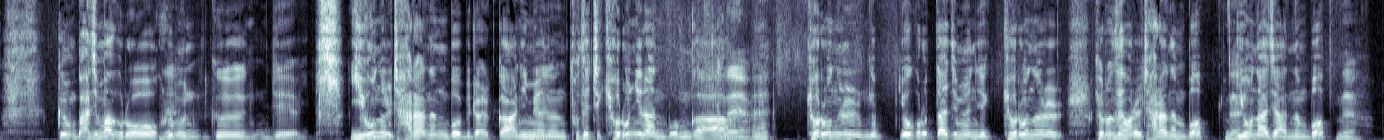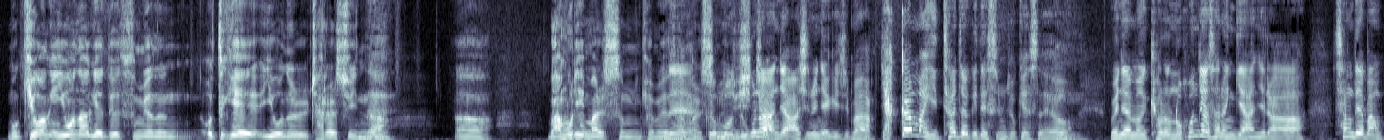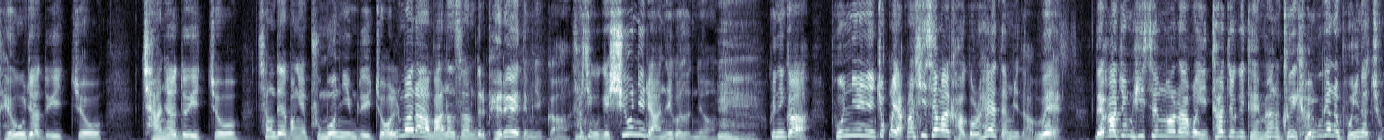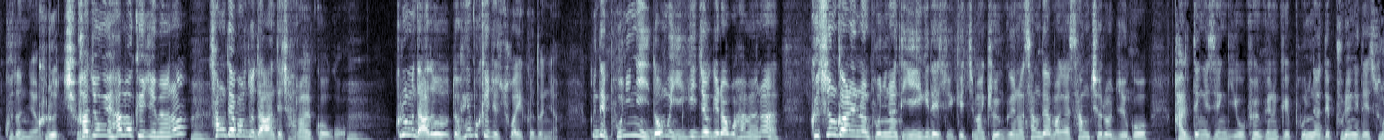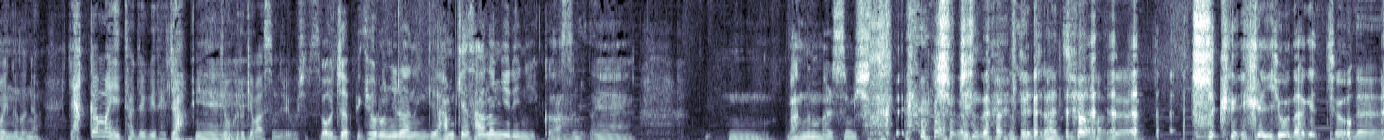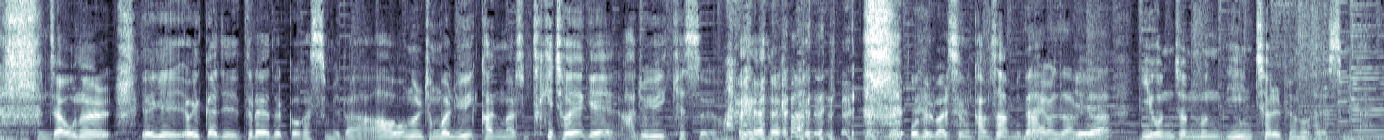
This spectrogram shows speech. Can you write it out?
그럼 마지막으로 그러면 그 이제 이혼을 잘하는 법이랄까 아니면은 도대체 결혼이란 뭔가? 네. 예? 결혼을 역으로 따지면 이제 결혼을 결혼 생활을 잘하는 법, 네. 이혼하지 않는 법, 네. 뭐 기왕에 이혼하게 됐으면은 어떻게 이혼을 잘할 수 있나? 네. 어, 마무리 말씀 겸해서 한 네. 말씀 그럼 뭐. 누구나 이제 아시는 얘기지만 약간만 이타적이 됐으면 좋겠어요. 음. 왜냐하면 결혼을 혼자 사는 게 아니라 상대방 배우자도 있죠. 자녀도 있죠. 상대방의 부모님도 있죠. 얼마나 많은 사람들이 배려해야 됩니까? 음. 사실 그게 쉬운 일이 아니거든요. 예. 그러니까 본인이 조금 약간 희생할 각오를 해야 됩니다. 왜? 내가 좀 희생을 하고 이타적이 되면 그게 결국에는 본인한테 좋거든요. 그렇죠. 가정이 화목해지면 은 음. 상대방도 나한테 잘할 거고. 음. 그러면 나도 또 행복해질 수가 있거든요. 근데 본인이 너무 이기적이라고 하면은 그 순간에는 본인한테 이익이 될 수 있겠지만 결국에는 상대방에 상처를 주고 갈등이 생기고 결국에는 그게 본인한테 불행이 될 수가 있거든요. 약간만 이타적이 되자. 음. 예. 저는 그렇게 말씀드리고 싶습니다. 어차피 결혼이라는 게 함께 사는 일이니까. 맞습니다. 예. 음, 맞는 말씀이신데 쉽지는 않죠. 네. 그러니까 이혼하겠죠. 네. 맞습니다. 자 오늘 여기 여기까지 들어야 될 것 같습니다. 아 오늘 정말 유익한 말씀, 특히 저에게 아주 유익했어요. 오늘 말씀 감사합니다. 네, 감사합니다. 예, 이혼 전문 이인철 변호사였습니다.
